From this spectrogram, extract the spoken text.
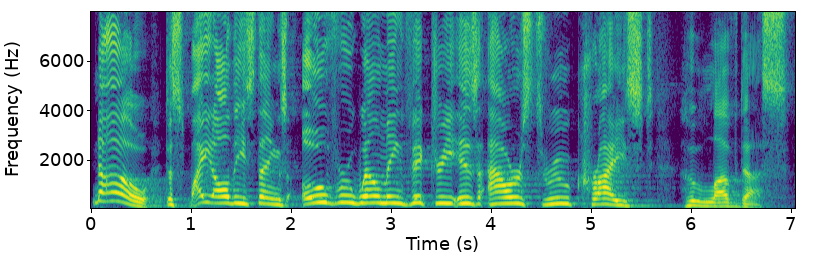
No, despite all these things, overwhelming victory is ours through Christ who loved us.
